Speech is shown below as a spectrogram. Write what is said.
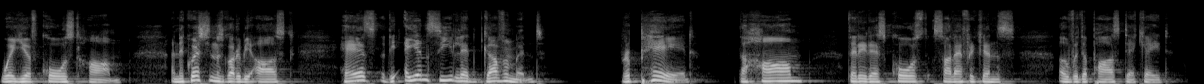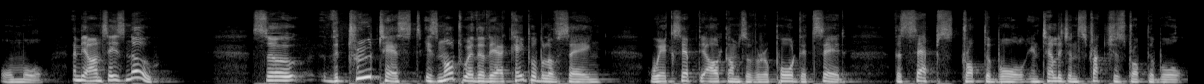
where you have caused harm. And the question has got to be asked Has the ANC led government repaired the harm that it has caused South Africans over the past decade or more? And the answer is no. So the true test is not whether they are capable of saying, we accept the outcomes of a report that said the SAPs dropped the ball, intelligence structures dropped the ball,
